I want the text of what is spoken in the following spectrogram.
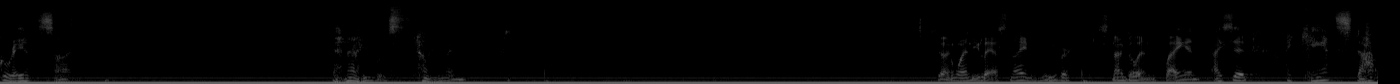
grandson. And I was telling Wendy, telling Wendy last night, we were snuggling and playing. I said, I can't stop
